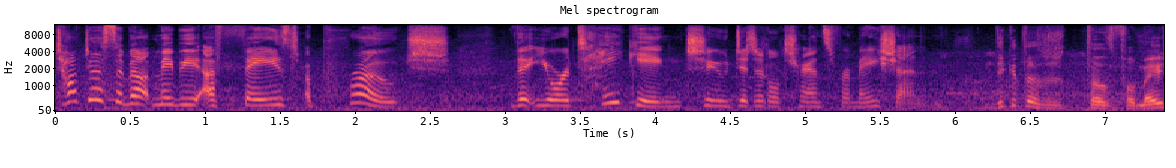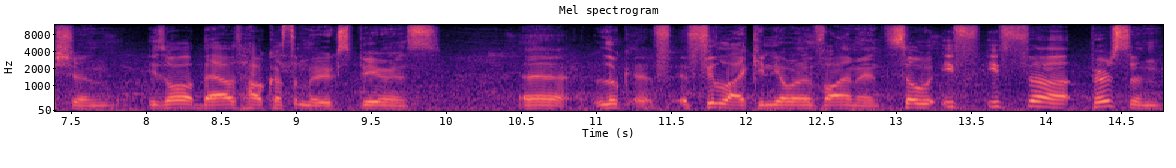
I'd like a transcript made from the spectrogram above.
Talk to us about maybe a phased approach that you're taking to digital transformation. Digital transformation is all about how customer experience uh, look, uh, feel like in your environment. So if, if a person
